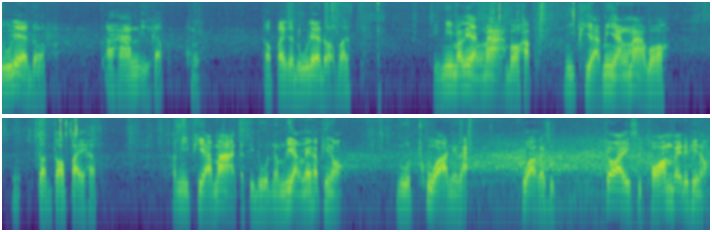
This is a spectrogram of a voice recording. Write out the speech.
ดูแลดอก อาหารอีกครับนี่ต่อไปก็ดูแลดอกว่าสิมีแมลงมาบอครับ มีเพียมียังมาบอตอนต่อไปครับ ถ้ามีเพียมาก็สิดูดน้ำเลี้ยงนะครับ พี่น้องดูดทั่วนี่แหละทั่วก็สิจอยสิพร้อมไปได้พี่น้อง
